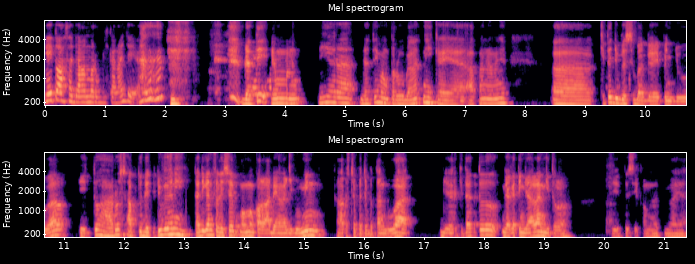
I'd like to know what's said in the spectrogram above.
Ya itu asal jangan merugikan aja ya. Berarti emang iya Ra, berarti emang perlu banget nih kayak apa namanya? eh kita juga sebagai penjual itu harus up to date juga nih. Tadi kan Felicia ngomong kalau ada yang lagi booming harus cepet-cepetan buat biar kita tuh nggak ketinggalan gitu loh. Gitu sih kalau menurut gua ya.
